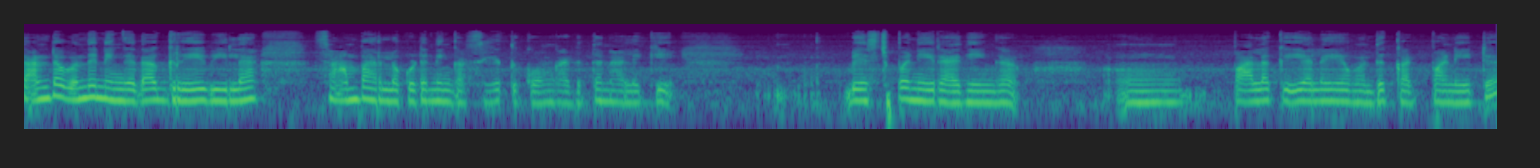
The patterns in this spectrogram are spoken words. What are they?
தண்டை வந்து நீங்கள் எதாவது கிரேவியில் சாம்பாரில் கூட நீங்கள் சேர்த்துக்கோங்க அடுத்த நாளைக்கு. வேஸ்ட் பண்ணிடாதீங்க பாலக் இலையை வந்து கட் பண்ணிவிட்டு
